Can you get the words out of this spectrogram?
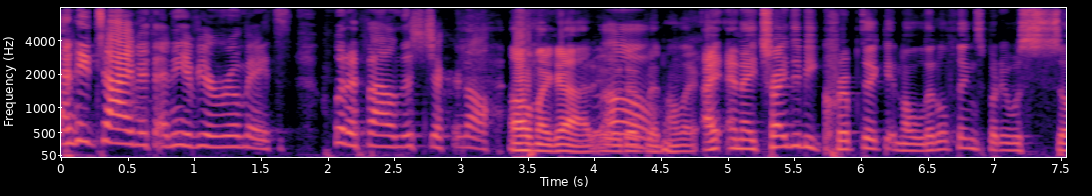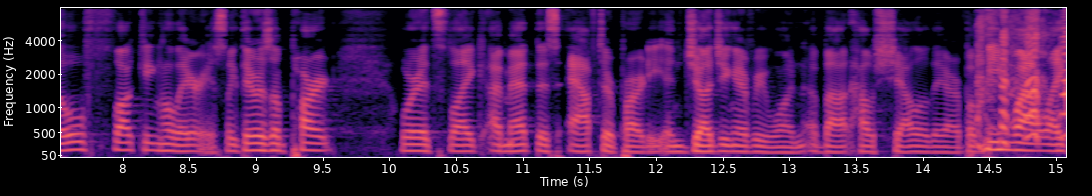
any time, if any of your roommates would have found this journal. Oh my god, it would Oh. have been oh. hilarious. I, and I tried to be cryptic in the little things, but it was so fucking hilarious. Like there was a part where it's like I'm at this after party and judging everyone about how shallow they are, but meanwhile, like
